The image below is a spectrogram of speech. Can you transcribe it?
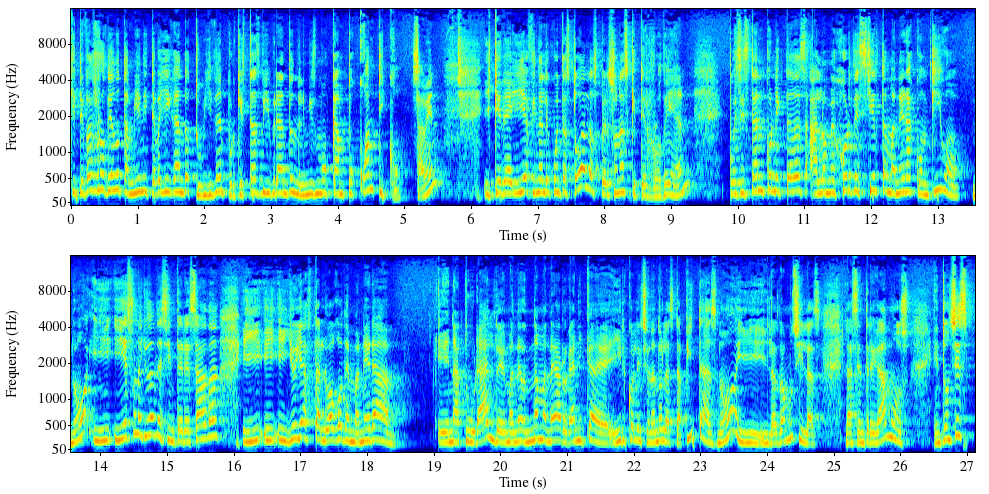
que te vas rodeando también y te va llegando a tu vida porque estás vibrando en el mismo campo cuántico, ¿saben? Y que de ahí a final de cuentas todas las personas que te rodean pues están conectadas a lo mejor de cierta manera contigo, ¿no? Y, es una ayuda desinteresada y, yo ya hasta lo hago de manera eh, natural, de manera, una manera orgánica, de ir coleccionando las tapitas, ¿no? Y, y, las vamos y las, las entregamos. Entonces,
